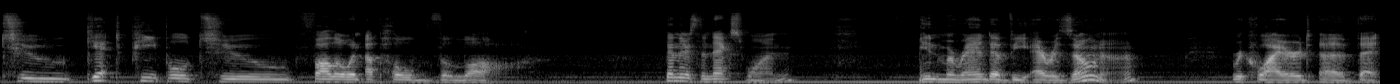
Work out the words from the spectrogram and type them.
to get people to follow and uphold the law. Then there's the next one. In Miranda v. Arizona, required uh, that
